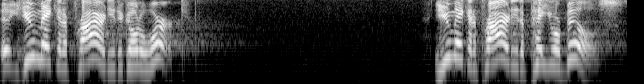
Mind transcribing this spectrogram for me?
Uh, you make it a priority to go to work. You make it a priority to pay your bills.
